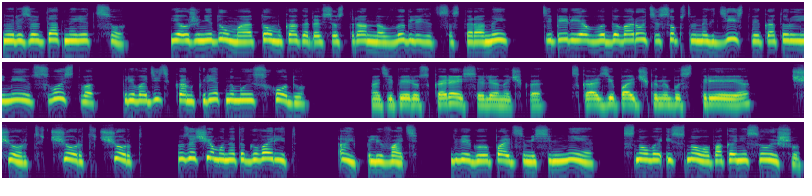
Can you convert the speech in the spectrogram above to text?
но результат налицо. Я уже не думаю о том, как это все странно выглядит со стороны. Теперь я в водовороте собственных действий, которые имеют свойство приводить к конкретному исходу. А теперь ускоряйся, Леночка. Скользи пальчиками быстрее. Черт, черт, черт. Ну зачем он это говорит? Ай, плевать. Двигаю пальцами сильнее, снова и снова, пока не слышу.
